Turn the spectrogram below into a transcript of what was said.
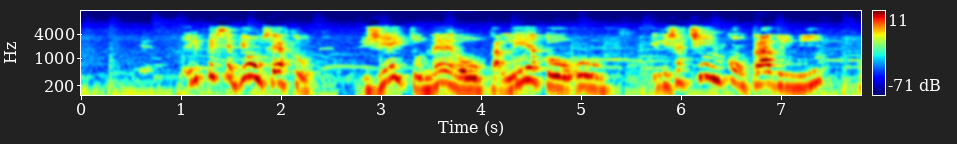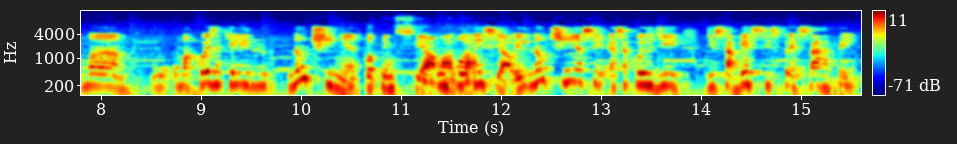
ele percebeu um certo jeito, né, ou talento, ou ele já tinha encontrado em mim uma, uma coisa que ele não tinha. Um potencial. Um ah, tá. potencial. Tá. Ele não tinha essa coisa de, de saber se expressar bem.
